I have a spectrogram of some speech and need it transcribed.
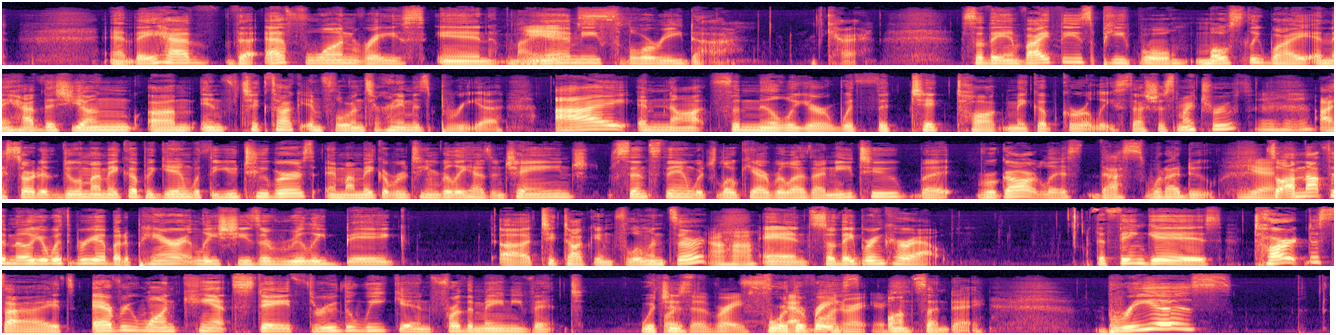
and they have the F1 race in Miami, Yes. Florida. Okay. So they invite these people, mostly white, and they have this young um, in TikTok influencer. Her name is Bria. I am not familiar with the TikTok makeup girlies. That's just my truth. Mhm. I started doing my makeup again with the YouTubers, and my makeup routine really hasn't changed since then, which low key I realize I need to. But regardless, that's what I do. Yeah. So I'm not familiar with Bria, but apparently she's a really big uh, TikTok influencer. uh huh. And so they bring her out. The thing is, Tarte decides everyone can't stay through the weekend for the main event, which For is the race. for the race race. on Sunday. Bria's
